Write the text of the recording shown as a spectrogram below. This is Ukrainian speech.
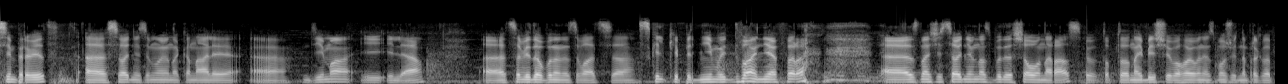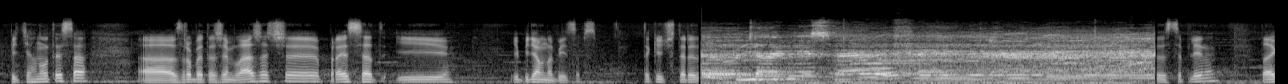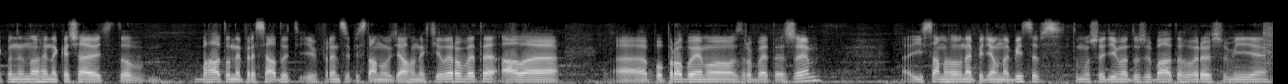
Всім привіт! Е, Сьогодні зі мною на каналі е, Діма і Ілля. Е, Це відео буде називатися Скільки піднімуть два нефера. Е, Значить, сьогодні в нас буде шоу на раз. Тобто найбільшою вагою вони зможуть, наприклад, підтягнутися, зробити жим лежачи, присяд і, і підйом на біцепс. Такі чотири дисципліни. Так як вони ноги накачають, то багато не присядуть і, в принципі, стану тягу не хотіли робити, але е, попробуємо зробити жим. І саме головне підйом на біцепс, тому що Діма дуже багато говорив, що вміє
